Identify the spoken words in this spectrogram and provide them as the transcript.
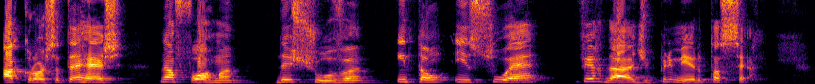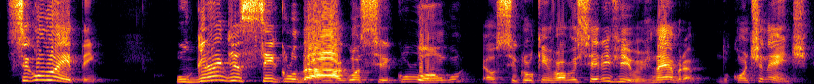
à crosta terrestre na forma de chuva. Então isso é verdade. Primeiro tá certo. Segundo item, o grande ciclo da água, ciclo longo, é o ciclo que envolve os seres vivos, lembra? Do continente.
